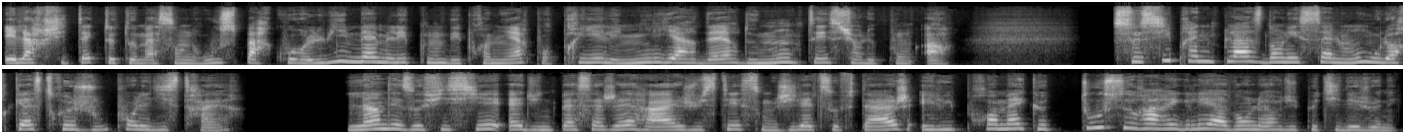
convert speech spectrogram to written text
et l'architecte Thomas Andrews parcourt lui-même les ponts des premières pour prier les milliardaires de monter sur le pont A. Ceux-ci prennent place dans les salons où l'orchestre joue pour les distraire. L'un des officiers aide une passagère à ajuster son gilet de sauvetage et lui promet que tout sera réglé avant l'heure du petit déjeuner.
